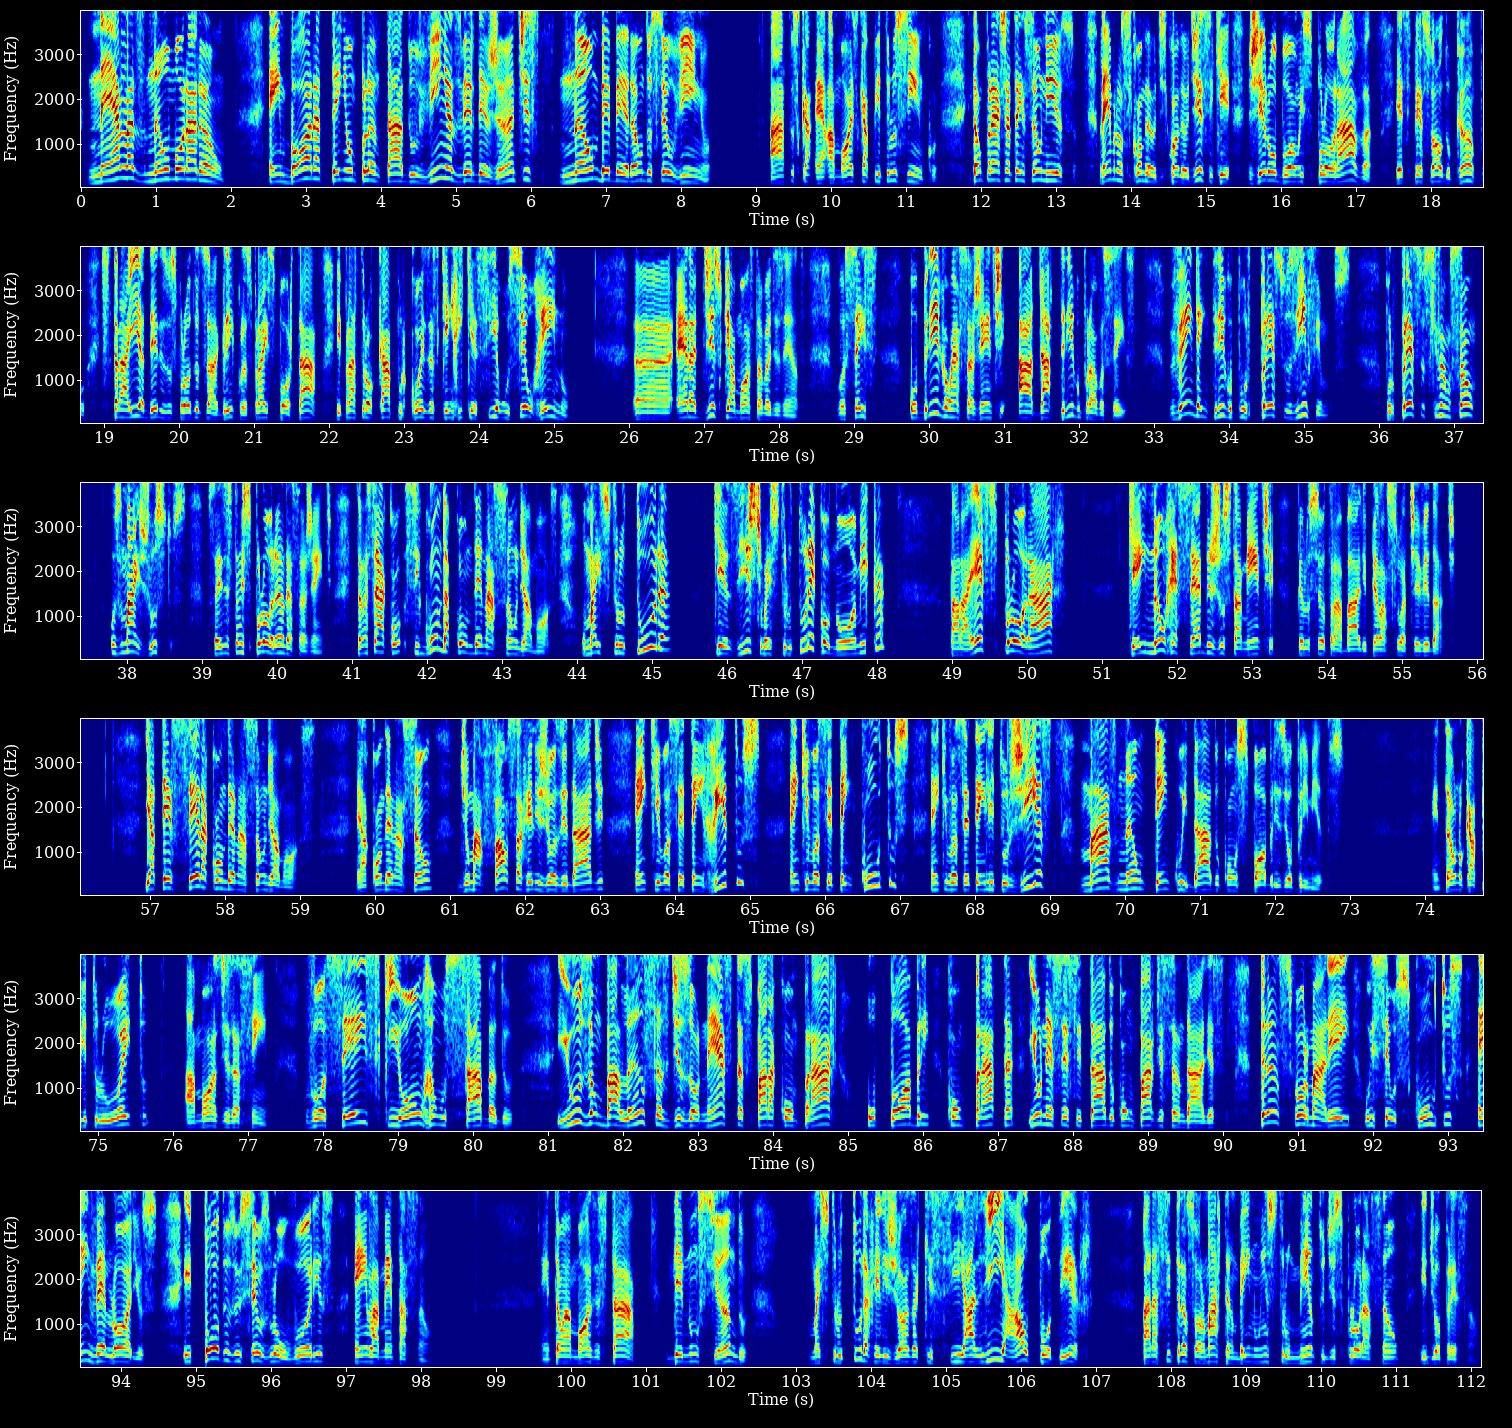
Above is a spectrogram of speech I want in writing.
nelas não morarão. Embora tenham plantado vinhas verdejantes, não beberão do seu vinho. Atos, é, Amós capítulo 5. Então preste atenção nisso. Lembram-se quando eu, quando eu disse que Jeroboão explorava esse pessoal do campo, extraía deles os produtos agrícolas para exportar e para trocar por coisas que enriqueciam o seu reino? Uh, era disso que Amós estava dizendo. Vocês obrigam essa gente a dar trigo para vocês. Vendem trigo por preços ínfimos, por preços que não são os mais justos. Vocês estão explorando essa gente. Então, essa é a segunda condenação de Amós. Uma estrutura que existe, uma estrutura econômica para explorar quem não recebe justamente pelo seu trabalho e pela sua atividade. E a terceira condenação de Amós é a condenação de uma falsa religiosidade em que você tem ritos, em que você tem cultos, em que você tem liturgias, mas não tem cuidado com os pobres e oprimidos. Então, no capítulo 8, Amós diz assim: Vocês que honram o sábado e usam balanças desonestas para comprar o pobre com prata e o necessitado com um par de sandálias. Transformarei os seus cultos em velórios e todos os seus louvores em lamentação. Então Amós está denunciando uma estrutura religiosa que se alia ao poder para se transformar também num instrumento de exploração e de opressão.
